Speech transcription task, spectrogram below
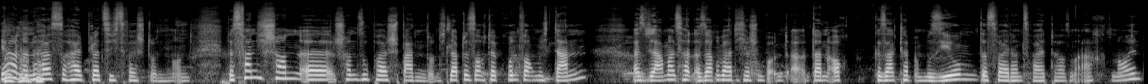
Ja, und dann hörst du halt plötzlich zwei Stunden. Und das fand ich schon, äh, schon super spannend. Und ich glaube, das ist auch der Grund, warum ich dann, also damals hat, also darüber hatte ich ja schon und, äh, dann auch gesagt habe im Museum, das war ja dann 2008, 2009,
